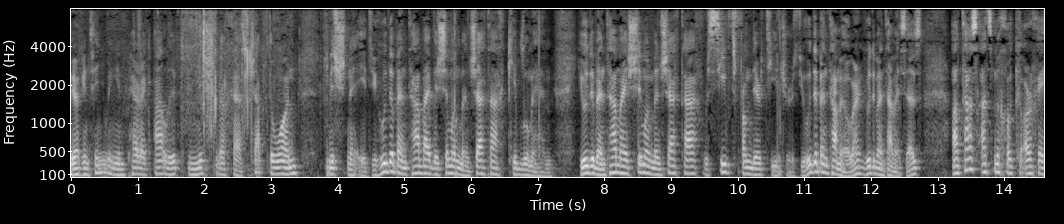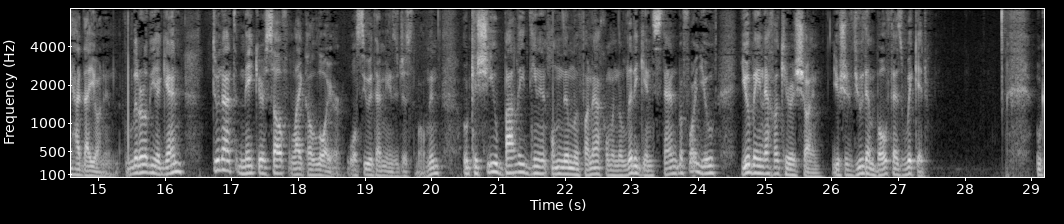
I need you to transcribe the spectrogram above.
We are continuing in Perek Aleph, Mishnah Ches, chapter 1, Mishnah 8. Yehuda ben Tabai v'Shimon ben Shetach kiblu mehem. Yehuda ben Tabai, Shimon ben Shetach received from their teachers. Yehuda ben Tabai over, Yehuda ben Tabai says, Altas atzmecha k'archei hadayonin. Literally again, do not make yourself like a lawyer. We'll see what that means in just a moment. When the litigants stand before you, you should view them both as wicked. But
